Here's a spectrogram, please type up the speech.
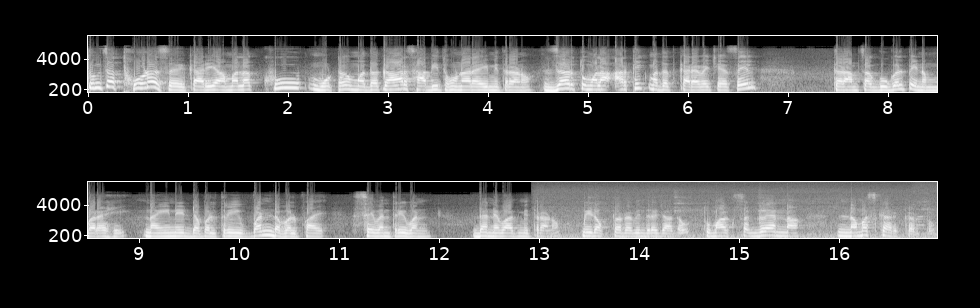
तुमचं थोडं सहकार्य आम्हाला खूप मोठं मदतगार साबित होणार आहे मित्रांनो. जर तुम्हाला आर्थिक मदत करावयाची असेल तर आमचा गुगल पे नंबर आहे nine eight double three one double five seven three one. धन्यवाद मित्रांनो. मी डॉक्टर रवींद्र जाधव तुम्हा सगळ्यांना नमस्कार करतो.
